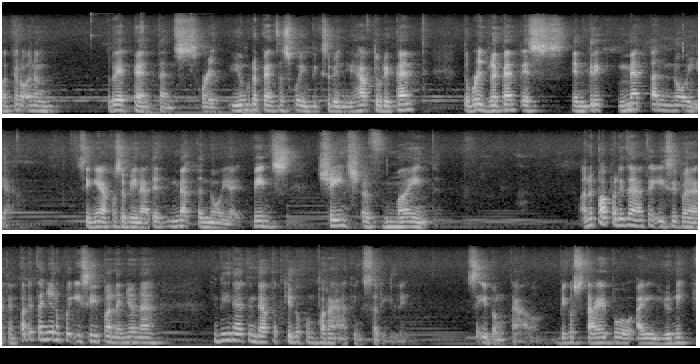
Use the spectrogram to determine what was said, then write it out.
magkaroon ng repentance. Or yung repentance po, ibig sabihin, you have to repent. The word repent is in Greek, metanoia. Sige ako sabihin natin, metanoia. It means change of mind. Ano papalitan natin isipan natin? Palitan nyo na po isipan ninyo na hindi natin dapat kinukumpara ang ating sarili sa ibang tao. Because tayo po ay unique.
